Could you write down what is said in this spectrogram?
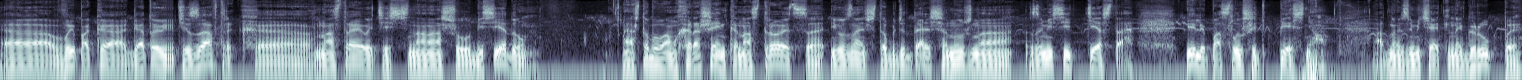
Э, вы пока готовите завтрак, э, настраивайтесь на нашу беседу. А чтобы вам хорошенько настроиться и узнать, что будет дальше, нужно замесить тесто или послушать песню одной замечательной группы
